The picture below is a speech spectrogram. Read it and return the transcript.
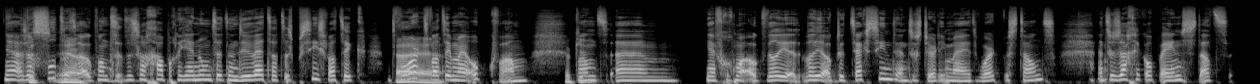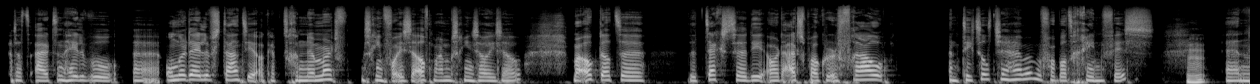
Ja, zo Dus, voelt het ja. ook. Want het is wel grappig dat jij noemt het een duet. Dat is precies wat ik, het Ah, woord ja. wat in mij opkwam. Want ehm, jij vroeg me ook, wil je, wil je ook de tekst zien? En toen stuurde hij mij het woordbestand. En toen zag ik opeens dat dat uit een heleboel eh, onderdelen bestaat... die je ook hebt genummerd. Misschien voor jezelf, maar misschien sowieso. Maar ook dat de, de teksten die worden uitgesproken door de vrouw... een titeltje hebben. Bijvoorbeeld Geen vis. Mhm. En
